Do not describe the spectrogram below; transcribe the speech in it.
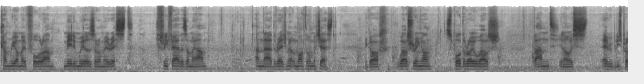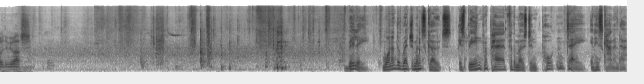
Cymru on my forearm, Made in Wales are on my wrist, three feathers on my arm, and uh, the regimental motto on my chest. I got a Welsh ring on, support the Royal Welsh band, you know, it's, everybody's proud to be Welsh. Billy, one of the regiment's goats, is being prepared for the most important day in his calendar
